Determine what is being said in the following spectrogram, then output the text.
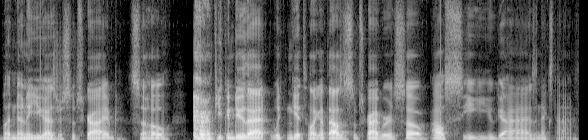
but none of you guys are subscribed. So if you can do that, we can get to like a thousand subscribers. So I'll see you guys next time.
